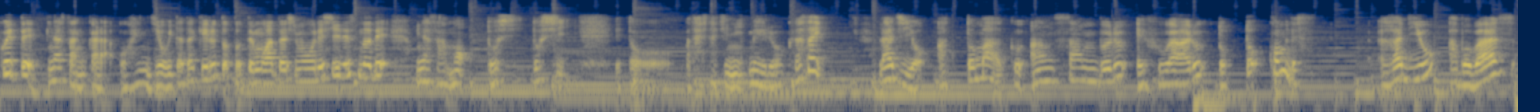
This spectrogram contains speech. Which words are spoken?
こうやって皆さんからお返事をいただけるととても私も嬉しいですので皆さんもどしどし、えっと、私たちにメールをください。ラジオアットマークアンサンブル FR.com ですラディオアボバーズ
